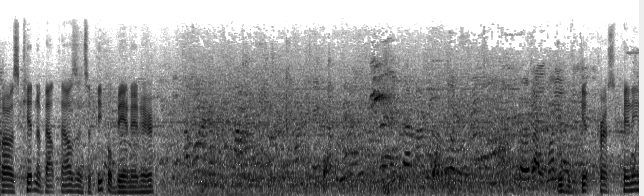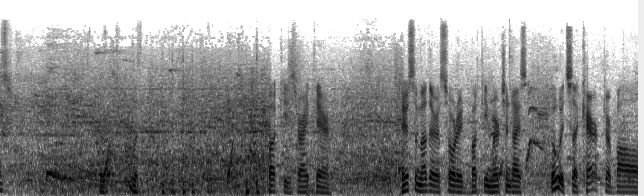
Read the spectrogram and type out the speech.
Thought I was kidding about thousands of people being in here. You can get pressed pennies with Buc-ee's right there. There's some other assorted Buc-ee merchandise. Oh, it's a character ball.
